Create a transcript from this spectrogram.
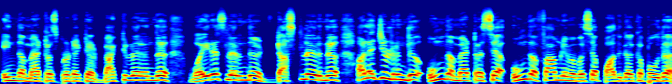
இந்த மேட்ரஸ் ப்ரொடெக்டர் பாக்டீரியா இருந்து வைரஸ்ல இருந்து டஸ்ட்ல இருந்து அலர்ஜில இருந்து உங்க மேட்ரஸை உங்க ஃபேமிலி மெம்பர்ஸை பாதுகாக்க போகுது?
